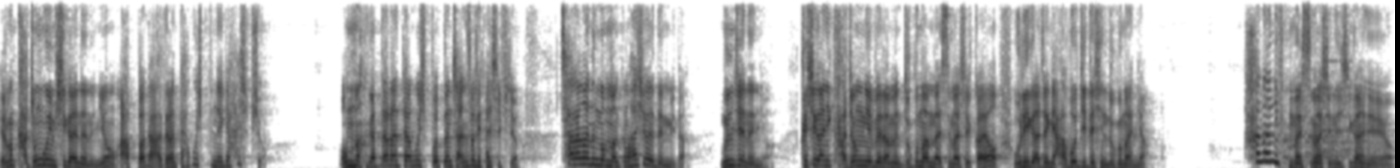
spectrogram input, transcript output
여러분 가족 모임 시간에는요. 아빠가 아들한테 하고 싶은 얘기 하십시오. 엄마가 딸한테 하고 싶었던 잔소리 하십시오. 사랑하는 것만큼 하셔야 됩니다. 문제는요. 그 시간이 가정 예배라면 누구만 말씀하실까요? 우리 가정의 아버지 대신 누구만요? 하나님만 말씀하시는 시간이에요.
